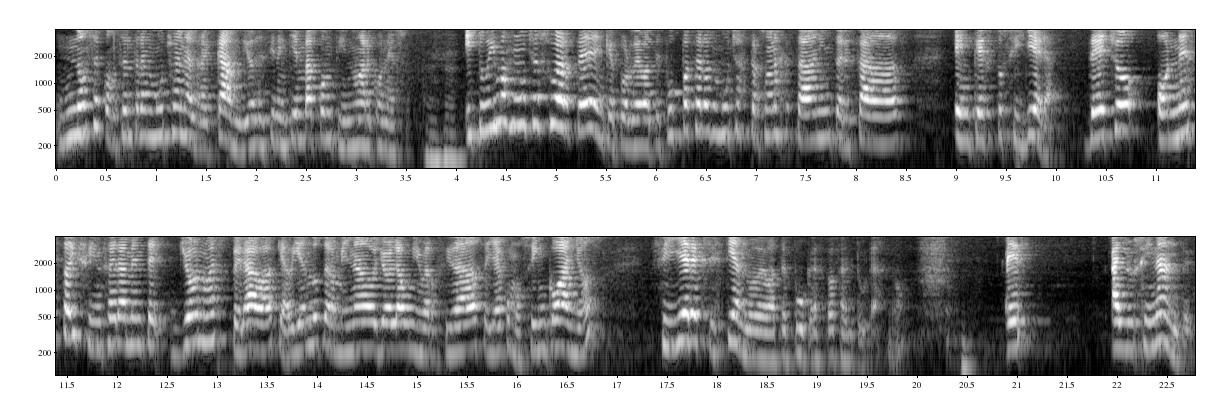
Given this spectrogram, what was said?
no se concentran mucho en el recambio, es decir, en quién va a continuar con eso. Y tuvimos mucha suerte en que por Debatepub pasaron muchas personas que estaban interesadas en que esto siguiera. De hecho, honesta y sinceramente, yo no esperaba que habiendo terminado yo la universidad hace ya como cinco años, siguiera existiendo Debatepub a estas alturas, ¿no? Es alucinante.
